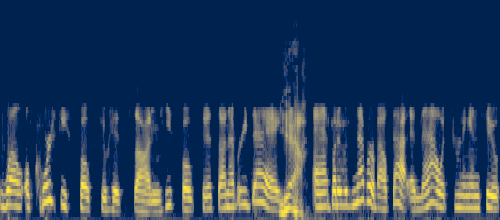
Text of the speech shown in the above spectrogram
well, of course he spoke to his son. He spoke to his son every day. Yeah. And, but it was never about that. And now it's turning into,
